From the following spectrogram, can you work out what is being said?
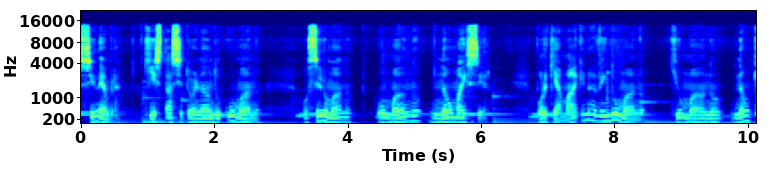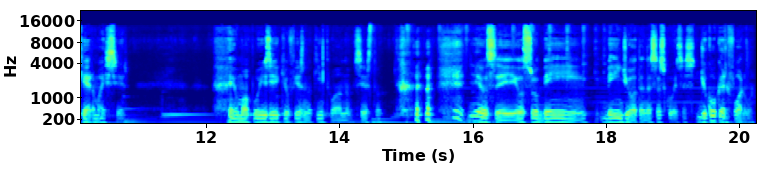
se lembra que está se tornando humano, o ser humano, humano não mais ser porque a máquina vem do humano, que o humano não quer mais ser. É uma poesia que eu fiz no quinto ano, sexto. eu sei, eu sou bem, bem idiota nessas coisas. De qualquer forma,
